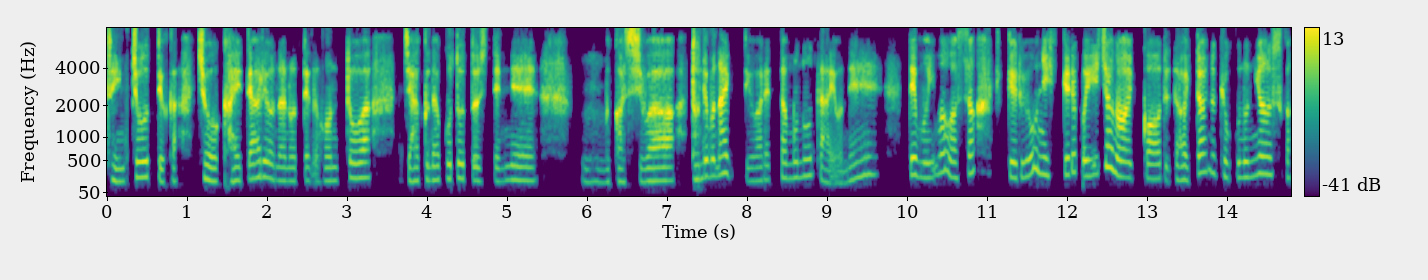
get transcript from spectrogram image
転調っていうか、蝶を変えてあるようなのってのは本当は邪悪なこととしてね、うん、昔はとんでもないって言われたものだよね。でも今はさ、弾けるように弾ければいいじゃないかって大体の曲のニュアンスが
